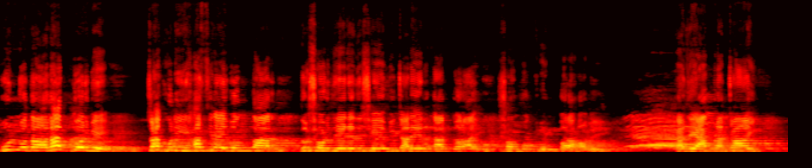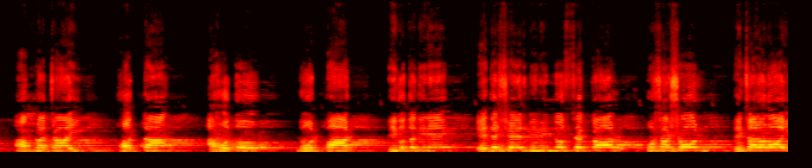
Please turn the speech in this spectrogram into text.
পূর্ণতা লাভ করবে। যখনই হাসিনা এবং তার দোসরদের এদেশে বিচারের কাঠগড়ায় সম্মুখীন করা হবে। কাজে আমরা চাই আমরা চাই হত্যা, আহত, লুটপাট, বিগত দিনে এদেশের বিভিন্ন সেক্টর, প্রশাসন, বিচারালয়,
